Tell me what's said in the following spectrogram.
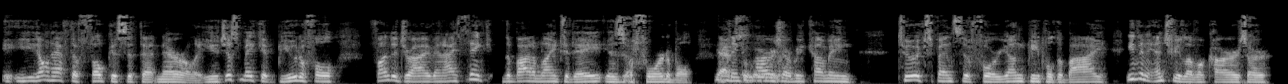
you don't have to focus it that narrowly. You just make it beautiful, fun to drive. And I think the bottom line today is affordable. I think Absolutely. cars are becoming too expensive for young people to buy. Even entry level cars are,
